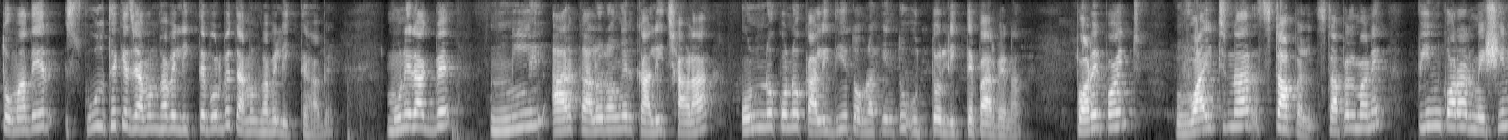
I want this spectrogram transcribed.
তোমাদের স্কুল থেকে যেমনভাবে লিখতে বলবে, তেমনভাবে লিখতে হবে। মনে রাখবে, নীল আর কালো রঙের কালি ছাড়া অন্য কোনো কালি দিয়ে তোমরা কিন্তু উত্তর লিখতে পারবে না। পরের পয়েন্ট হোয়াইটনার স্টাপেল স্টাপেল মানে পিন করার মেশিন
